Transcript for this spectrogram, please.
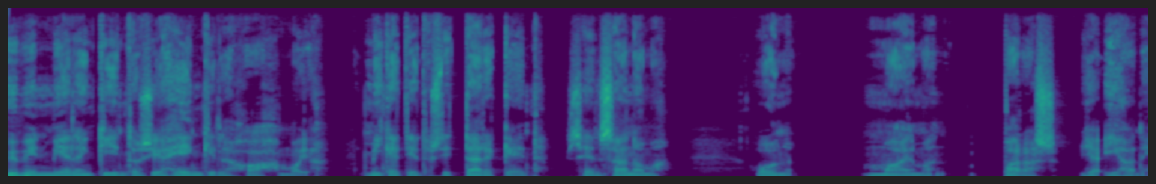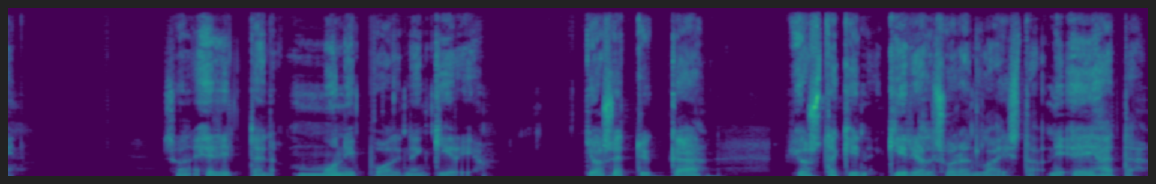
hyvin mielenkiintoisia henkilöhahmoja, mikä tietysti tärkeintä, sen sanoma on maailman paras ja ihanin. Se on erittäin monipuolinen kirja. Jos et tykkää jostakin kirjallisuuden laista, niin ei hätää.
